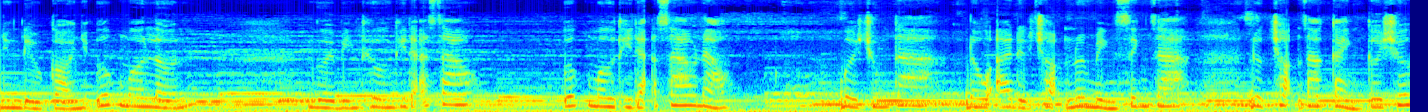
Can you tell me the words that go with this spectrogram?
nhưng đều có những ước mơ lớn. Người bình thường thì đã sao? Ước mơ thì đã sao nào? Bởi chúng ta, đâu ai được chọn nơi mình sinh ra, được chọn gia cảnh cơ chứ.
